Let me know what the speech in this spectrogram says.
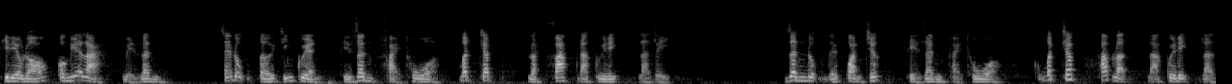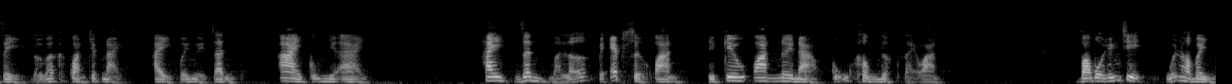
thì điều đó có nghĩa là người dân sẽ đụng tới chính quyền thì dân phải thua bất chấp luật pháp đã quy định là gì. Dân đụng tới quan chức thì dân phải thua, cũng bất chấp pháp luật đã quy định là gì đối với các quan chức này hay với người dân, ai cũng như ai. Hay dân mà lỡ bị ép sửa oan thì kêu oan nơi nào cũng không được giải oan. Và Bộ Chính trị Nguyễn Hòa Bình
